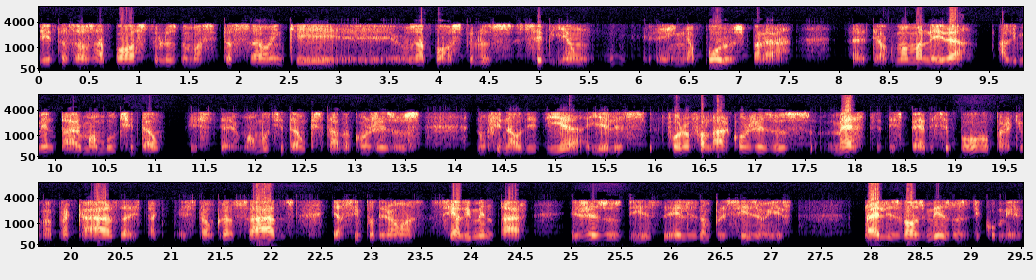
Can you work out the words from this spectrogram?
ditas aos apóstolos numa situação em que eh, os apóstolos se viam em apuros para, eh, de alguma maneira, alimentar uma multidão, é uma multidão que estava com Jesus no final de dia e eles foram falar com Jesus, mestre, despede esse povo para que vá para casa, está, estão cansados e assim poderão se alimentar. E Jesus diz, eles não precisam ir, dá-lhes vós mesmos de comer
